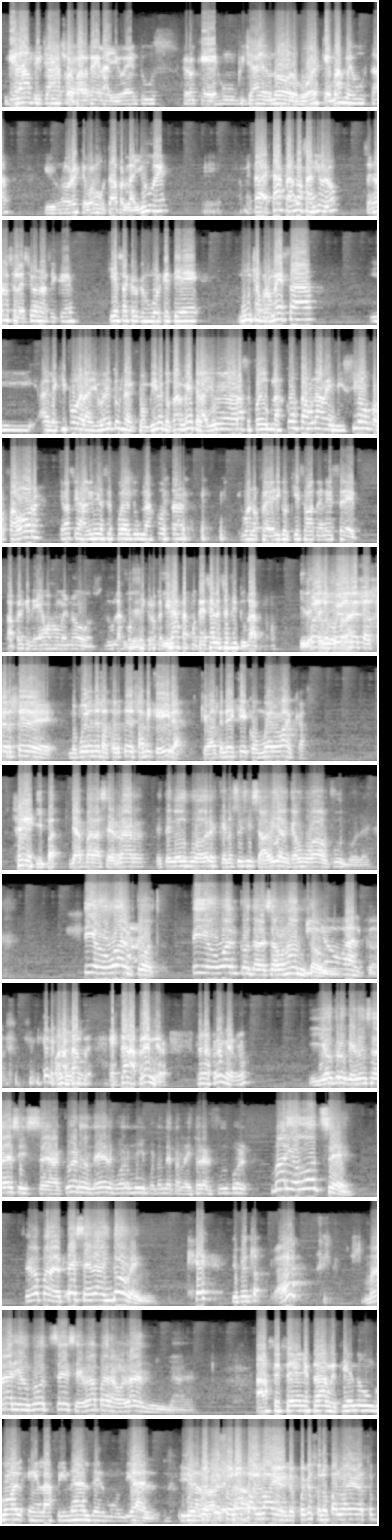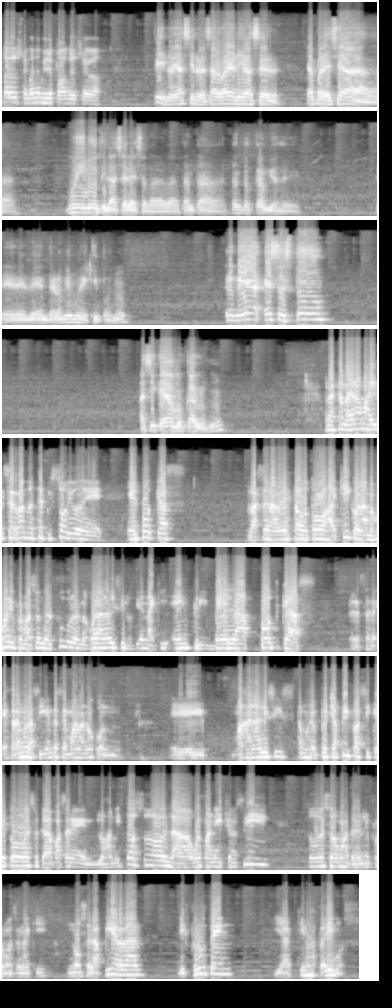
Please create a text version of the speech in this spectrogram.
Gran fichaje por parte de la Juventus. Creo que es un fichaje de uno de los jugadores que más me gusta. Y uno de los jugadores que más me gustaba por la Juve. Eh, estaba, estaba esperando a Saniolo. Saniolo se lesiona, así que Chiesa creo que es un jugador que tiene mucha promesa. Y al equipo de la Juventus le conviene totalmente. La Juve ahora se fue Douglas Costa. Una bendición, por favor. Gracias a Dios ya se fue Douglas Costa. y bueno, Federico Chiesa va a tener ese papel que tenía más o menos Douglas Y Costa. le- Y creo que y- tiene hasta potencial de ser titular, ¿no? Y Bueno, no pudieron para- deshacerse de, no pudieron deshacerse de Sami Keira, que va a tener que comer banca. Sí. Y pa- ya para cerrar, les tengo dos jugadores que no sé si sabían que aún jugaban fútbol. eh. Tío Walcott, Tío Walcott al Southampton. Tío Walcott. Bueno, está, está en la Premier. Está en la Premier, ¿no? Y otro que no sabe si se acuerdan de él, jugador muy importante para la historia del fútbol, Mario Götze. Se va para el PSV Eindhoven. ¿Qué? Yo pensaba, ¿ah? Mario Götze se va para Holanda. Hace seis años estaba metiendo un gol en la final del Mundial. Y Mira después que sonó para el Bayern, después que sonó para el Bayern hace un par de semanas, mire para dónde se va. Sí, no, ya si regresar Bayern iba a ser, ya parecía muy inútil hacer eso, la verdad. Tanta, tantos cambios de, de- de- entre los mismos equipos, ¿no? Creo que ya eso es todo. Así quedamos, Carlos, ¿no? Bueno, de esta manera vamos a ir cerrando este episodio de el podcast. Placer haber estado todos aquí con la mejor información del fútbol, el mejor análisis lo tienen aquí en Trivela Podcast. Estar- Estaremos la siguiente semana, ¿no? Eh, más análisis. Estamos en fecha FIFA, así que todo eso que va a pasar en los amistosos, la UEFA Nations League, todo eso vamos a tener la información aquí. No se la pierdan, disfruten y aquí nos despedimos.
